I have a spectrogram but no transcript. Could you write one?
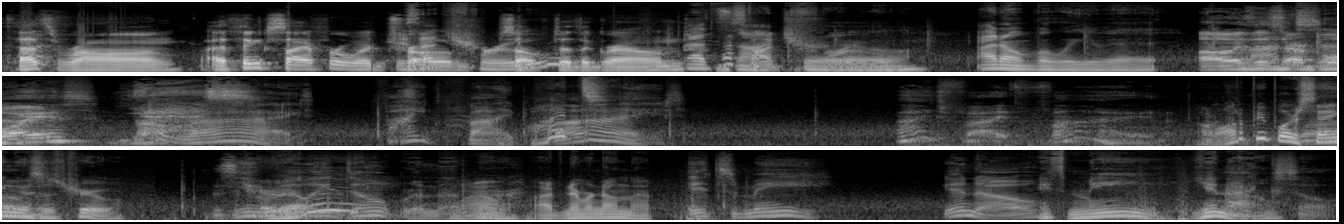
that's wrong. I think Seifer would Is throw himself to the ground. That's, That's not, not true. true. I don't believe it. Oh, is this our boy? Yes. Yes. All right. Fight, fight, What? fight. Fight, fight, fight. A lot of people are saying this is true. This You character. really don't remember. Wow, I've never known that. It's me. You know, It's me, you know. Axel.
